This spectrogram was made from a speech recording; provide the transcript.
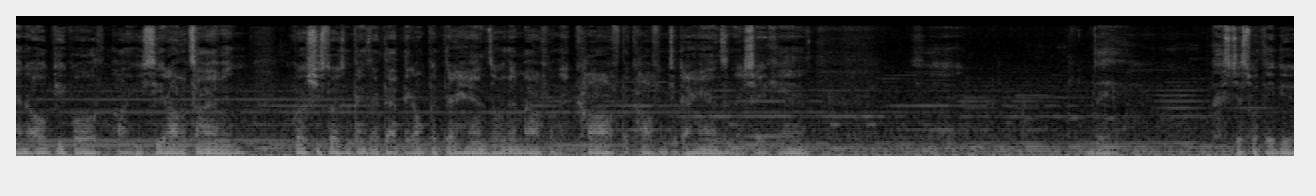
And old people, uh, you see it all the time in grocery stores and things like that. They don't put their hands over their mouth when they cough. They cough into their hands and they shake hands. So they, that's just what they do.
